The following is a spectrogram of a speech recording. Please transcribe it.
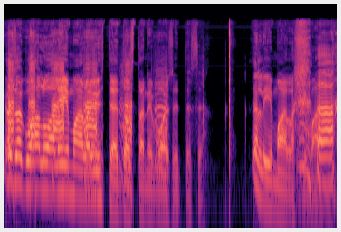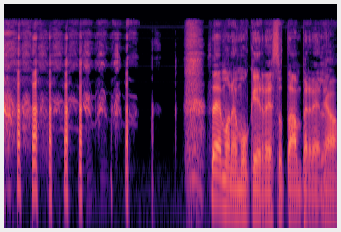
jos joku haluaa liimailla yhteen tosta, niin voi sitten se. Ja liimaillakin vaan. Semmonen mukireissu Tampereelle. Joo.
